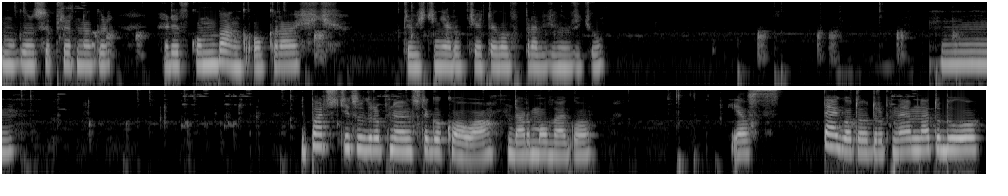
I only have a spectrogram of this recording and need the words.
Mogę sobie przed nagrywką bank okraść. Oczywiście nie róbcie tego w prawdziwym życiu. Hmm. I patrzcie, co dropnąłem z tego koła darmowego. Ja z tego to dropnąłem, na to było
